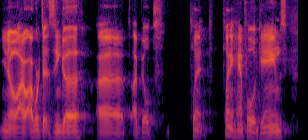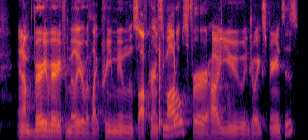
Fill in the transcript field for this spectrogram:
you know, I, I worked at Zynga. Uh, I built plenty, plenty handful of games, and I'm very, very familiar with like premium and soft currency models for how you enjoy experiences.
